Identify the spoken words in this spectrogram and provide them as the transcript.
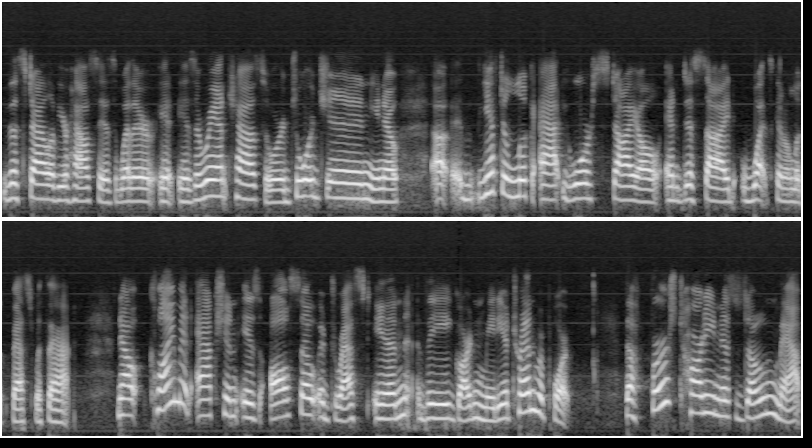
the style of your house is, whether it is a ranch house or a Georgian, you know, uh, you have to look at your style and decide what's going to look best with that. Now, climate action is also addressed in the Garden Media Trend Report. The first hardiness zone map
